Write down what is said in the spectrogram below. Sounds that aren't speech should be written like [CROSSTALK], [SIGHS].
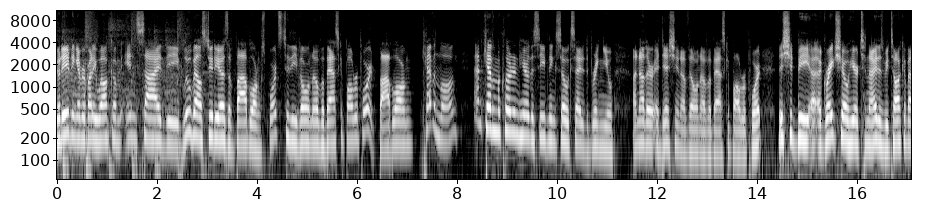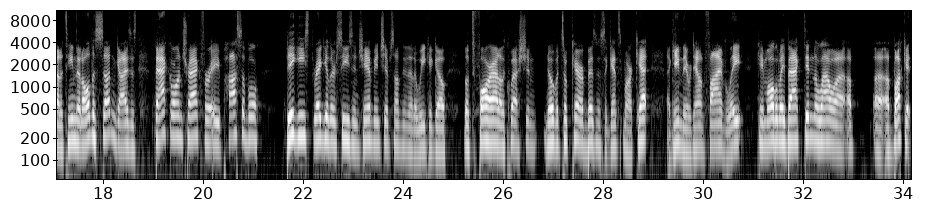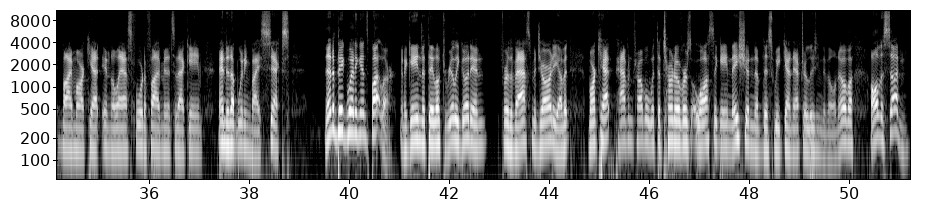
Good evening, everybody. Welcome inside the Bluebell studios of Bob Long Sports to the Villanova Basketball Report. Bob Long, Kevin Long, and Kevin McClernand here this evening. So excited to bring you another edition of Villanova Basketball Report. This should be a great show here tonight as we talk about a team that all of a sudden, guys, is back on track for a possible Big East regular season championship, something that a week ago looked far out of the question. Nova took care of business against Marquette a game they were down five late, came all the way back, didn't allow a, a, a bucket by Marquette in the last four to five minutes of that game, ended up winning by six. Then a big win against Butler in a game that they looked really good in for the vast majority of it. Marquette having trouble with the turnovers, lost the game they shouldn't have this weekend after losing to Villanova. All of a sudden,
